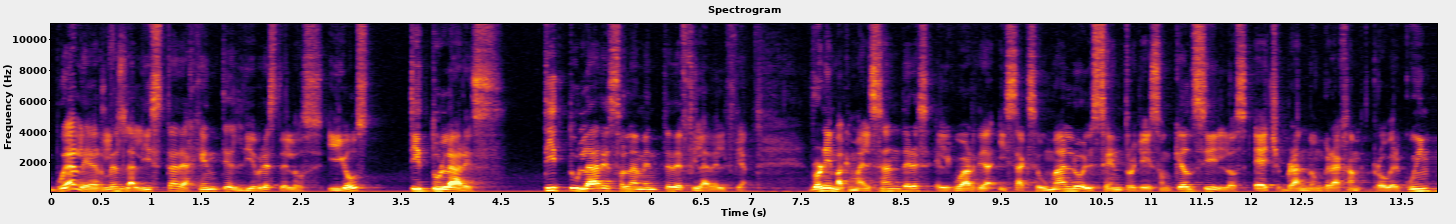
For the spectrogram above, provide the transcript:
Voy a leerles la lista de agentes libres de los Eagles, titulares. Titulares solamente de Filadelfia. Running back Miles Sanders, el guardia Isaac Seumalo, el centro Jason Kelsey, los edge Brandon Graham, Robert Quinn,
